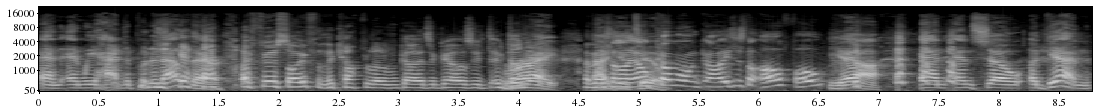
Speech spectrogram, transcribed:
and, and we had to put it out there. I feel sorry for the couple of guys and girls who've done Right. it. And they're I do like, oh, come on, guys, it's not our fault. Yeah, and and so again,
